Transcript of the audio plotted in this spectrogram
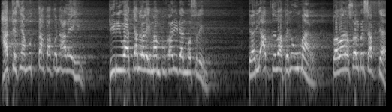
Hadisnya muttafaqun alaihi. Diriwatkan oleh Imam Bukhari dan Muslim. Dari Abdullah bin Umar bahwa Rasul bersabda,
